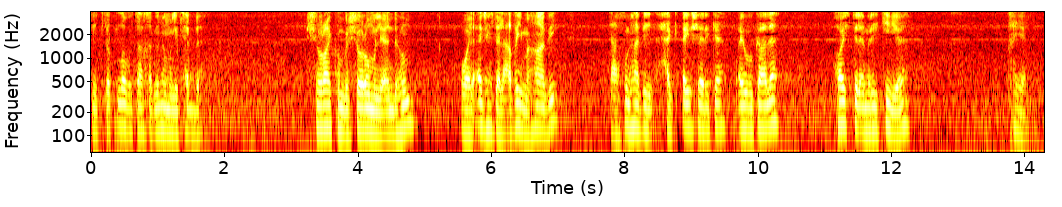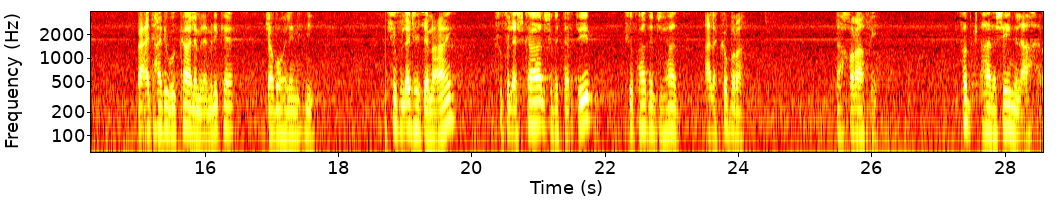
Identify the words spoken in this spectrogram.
فيك تطلب وتاخذ منهم اللي تحبه. شو رأيكم بالشوروم اللي عندهم؟ والأجهزة العظيمة هذه تعرفون هذه حق أي شركة وأي وكالة؟ هويست الأمريكية. تخيل بعد هذه وكالة من أمريكا جابوها لنا هني. شوف الأجهزة معاي شوف الأشكال شوف الترتيب شوف هذا الجهاز. على كبره. لا خرافي. صدق هذا شيء من الآخر.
